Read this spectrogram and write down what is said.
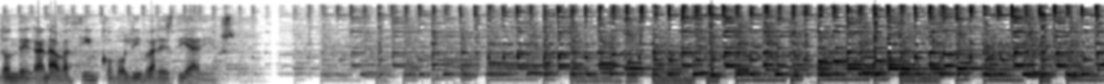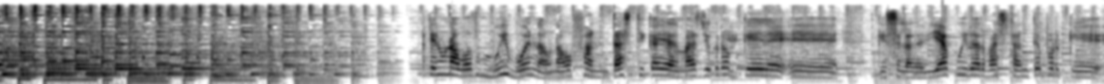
donde ganaba 5 bolívares diarios. Una voz muy buena, una voz fantástica y además yo creo que, eh, que se la debía cuidar bastante porque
